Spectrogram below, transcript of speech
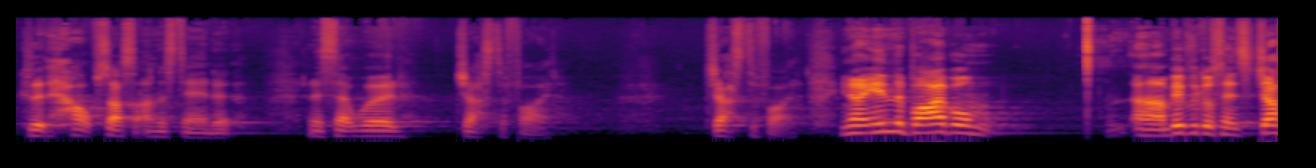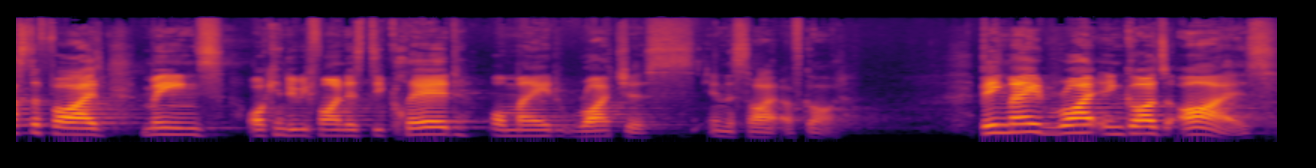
because it helps us understand it. And it's that word justified. Justified. You know, in the Bible, um, biblical sense, justified means or can be defined as declared or made righteous in the sight of God. Being made right in God's eyes.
